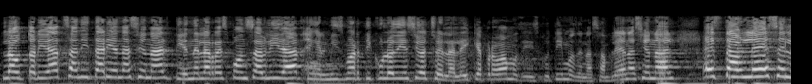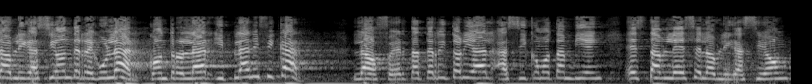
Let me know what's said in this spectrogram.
La Autoridad Sanitaria Nacional tiene la responsabilidad, en el mismo artículo 18 de la ley que aprobamos y discutimos en la Asamblea Nacional, establece la obligación de regular, controlar y planificar la oferta territorial, así como también establece la obligación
